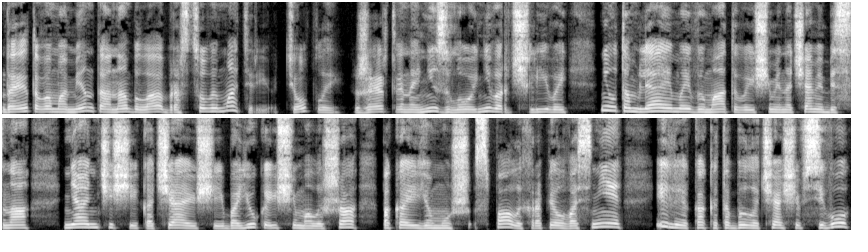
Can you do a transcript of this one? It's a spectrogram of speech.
До этого момента она была образцовой матерью, теплой, жертвенной, не злой, не ворчливой, не утомляемой выматывающими ночами без сна, нянчащей, качающей, баюкающей малыша, пока ее муж спал и храпел во сне, или, как это было чаще всего,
